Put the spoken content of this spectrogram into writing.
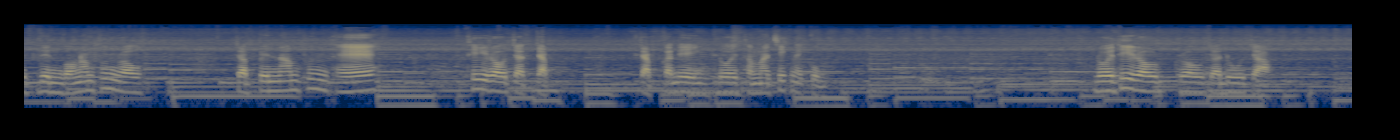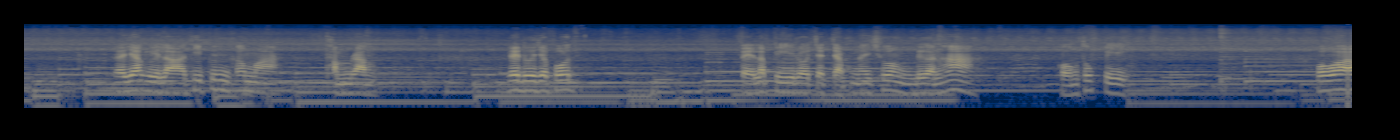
จุดเด่นของน้ำผึ้งเราจะเป็นน้ำผึ้งแท้ที่เราจะจับจับกันเองโดยสมาชิกในกลุ่ม โดยที่เราเราจะดูจากระยะเวลาที่ผึ้งเข้ามาทำรัง และโดยเฉพาะแต่ละปีเราจะจับในช่วงเดือน 5 ของทุกปี ราะว่า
